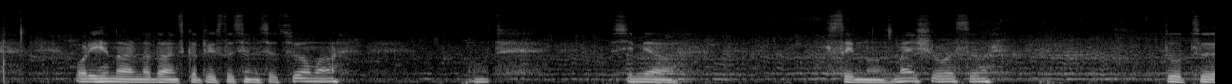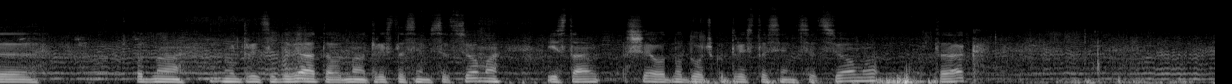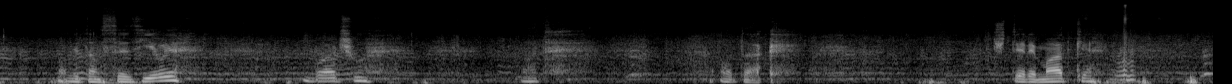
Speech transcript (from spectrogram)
оригінальна данська 377. От. Сім'я сильно зменшилася. Тут е, одна 039, одна 377 і став ще одну дочку 377. Так. Вони там все з'їли. Бачу. От. Отак. Чотири матки.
